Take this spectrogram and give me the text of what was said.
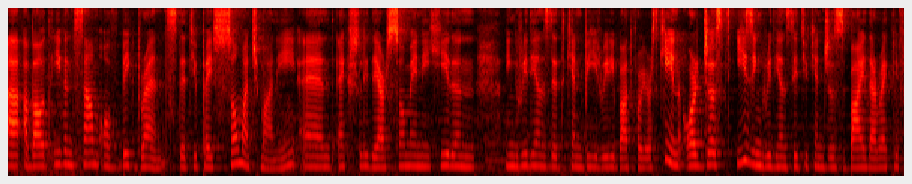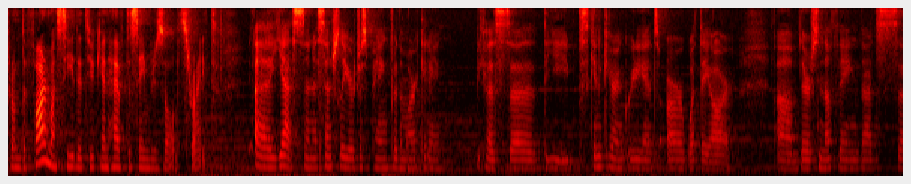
uh, about even some of big brands that you pay so much money and actually there are so many hidden ingredients that can be really bad for your skin or just easy ingredients that you can just buy directly from the pharmacy that you can have the same results right? Uh, yes and essentially you're just paying for the marketing because uh, the skincare ingredients are what they are. Um, there's nothing that's uh,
